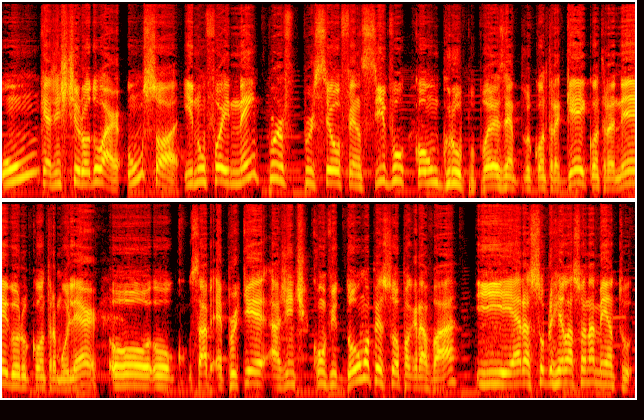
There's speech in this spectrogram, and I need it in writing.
um que a gente tirou do ar, um só. E não foi nem por, por ser ofensivo com um grupo, por exemplo, contra gay, contra negro, contra mulher, ou, ou, sabe? É porque a gente convidou uma pessoa pra gravar e era sobre relacionamento.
